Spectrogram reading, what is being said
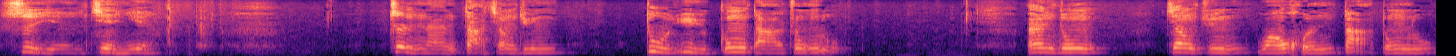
事业建业。镇南大将军。杜预攻打中路，安东将军王浑打东路，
